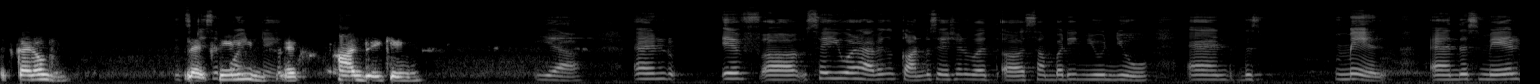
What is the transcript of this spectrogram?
it's kind of It's like really like heartbreaking. Yeah. And if, uh, say, you were having a conversation with uh, somebody you knew, and this male and this male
